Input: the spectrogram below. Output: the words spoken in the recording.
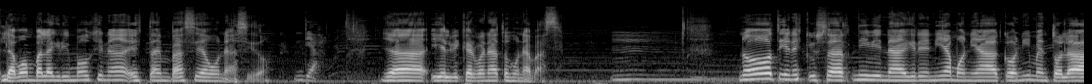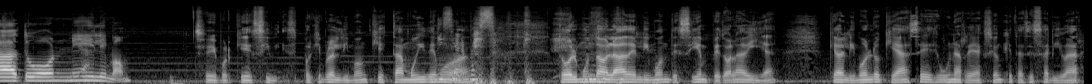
La bomba lagrimógena está en base a un ácido, Ya. ya, y el bicarbonato es una base. Mm, No tienes que usar ni vinagre, ni amoníaco, ni mentolato, ni Ya. limón. Sí, porque si, por ejemplo el limón que está muy de y moda, cerveza. todo el mundo hablaba del limón de siempre, toda la vida, que el limón lo que hace es una reacción que te hace salivar.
